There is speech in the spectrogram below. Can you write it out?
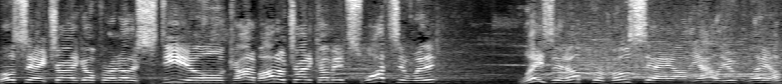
Bose trying to go for another steal. Canabano trying to come in. Swanson with it. Lays it up for Bose on the alley oop layup.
